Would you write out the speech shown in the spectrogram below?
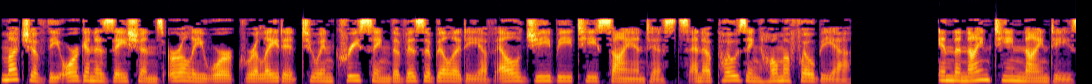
Much of the organization's early work related to increasing the visibility of LGBT scientists and opposing homophobia. In the 1990s,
